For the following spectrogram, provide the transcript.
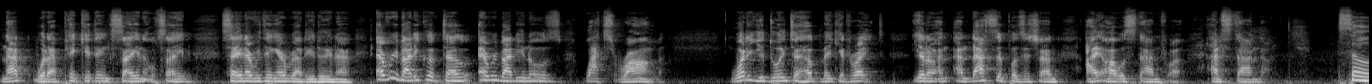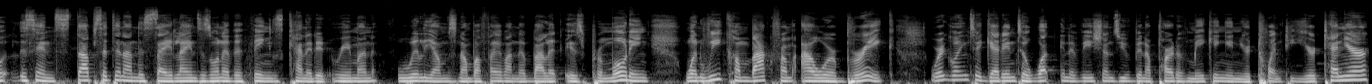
not with a picketing sign outside saying everything everybody doing now. Everybody could tell, everybody knows what's wrong. What are you doing to help make it right? You know, and, and that's the position I always stand for and stand on. So listen, stop sitting on the sidelines is one of the things candidate Raymond Williams, number five on the ballot, is promoting. When we come back from our break, we're going to get into what innovations you've been a part of making in your 20 year tenure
